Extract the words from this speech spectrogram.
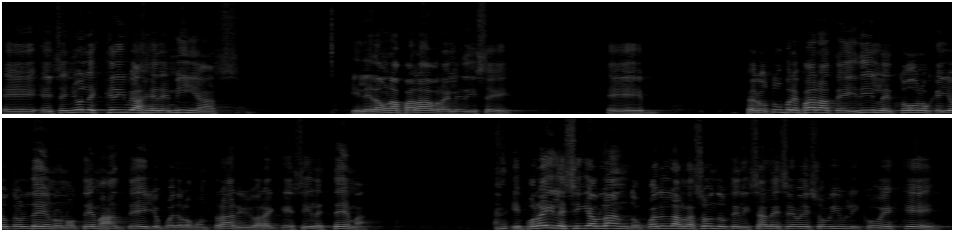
eh, el Señor le escribe a Jeremías y le da una palabra y le dice, pero tú prepárate y dile todo lo que yo te ordeno, no temas ante ellos, pues de lo contrario yo haré que sí les temas. Y por ahí le sigue hablando. ¿Cuál es la razón de utilizar ese verso bíblico? Es que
